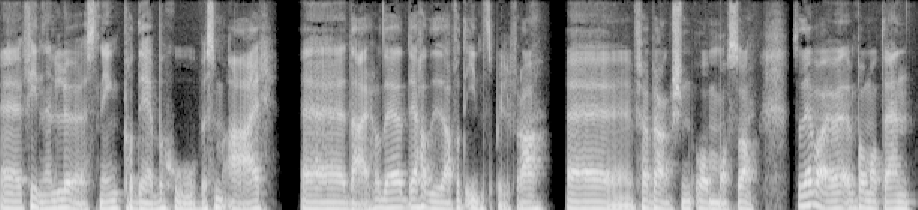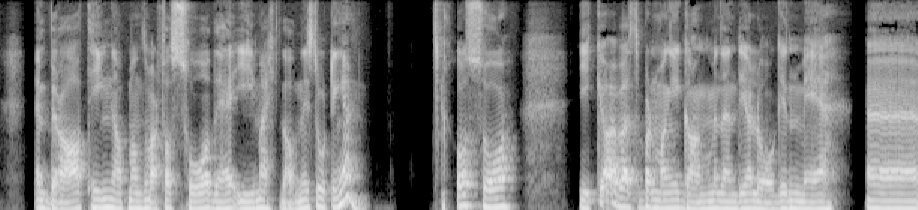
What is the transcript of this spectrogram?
eh, finne en løsning på det behovet som er der. Og det, det, hadde de da fått innspill fra, eh, fra, bransjen om også. Så det var jo på en måte en, en, bra ting, at man i hvert fall så det i merknaden i Stortinget. Og så gikk jo Arbeidsdepartementet i gang med den dialogen med eh,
